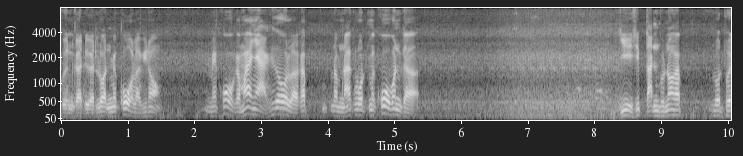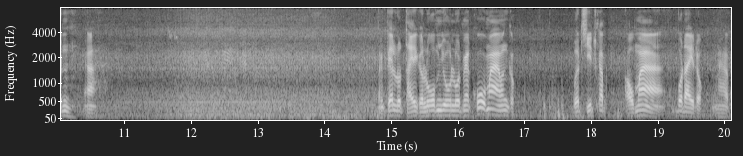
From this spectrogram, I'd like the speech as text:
บ่ขึ้นก็เดือดร้อนแมคโครล่ะพี่น้องแมคโครก็มายากคือเขาล่ะครับน้ำหนักรถแมคโครมันก็ยี่สิบตันพุ่นเนาะครับรถเพิ่นอ่าตั้งแต่รถไถก็โลมอยู่รถแมคโครมามันก็เบิดชิดครับ เอามาบ่ได้ดอกนะครับ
